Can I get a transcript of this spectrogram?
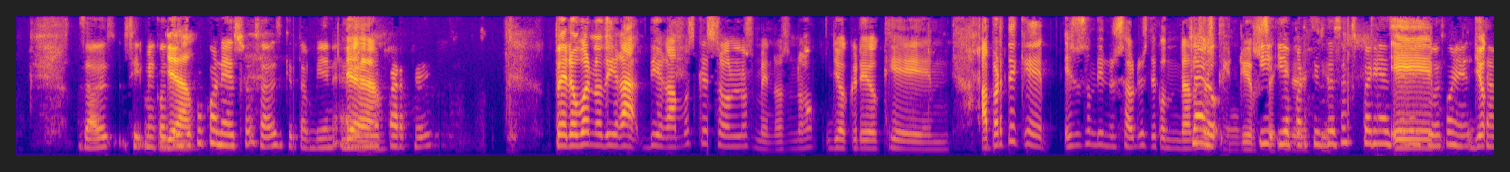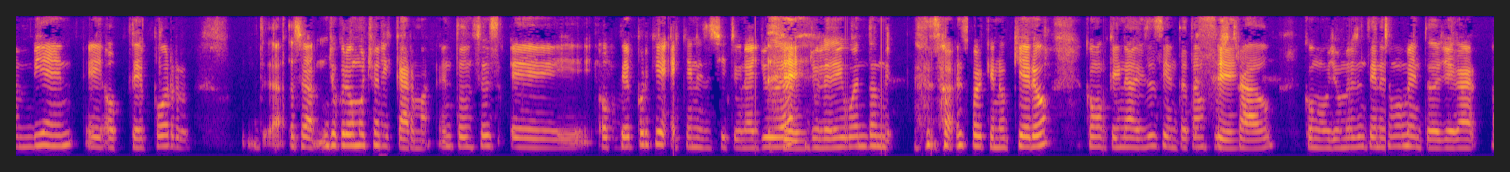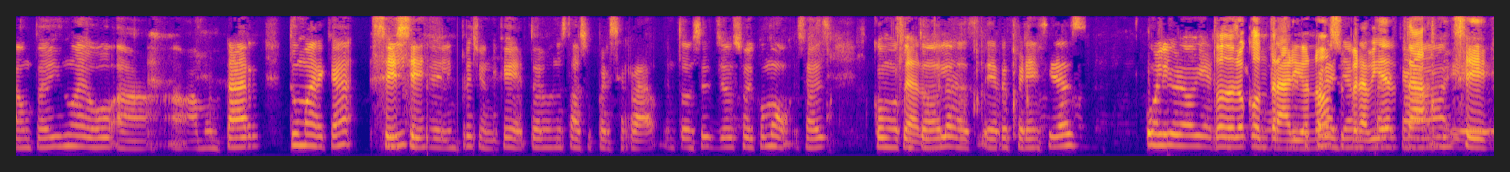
¿Sabes? Sí, me encontré un poco con eso, ¿sabes? Que también hay una parte... Pero bueno, diga, digamos que son los menos, ¿no? Yo creo que, aparte que esos son dinosaurios de condenados a extinguirse. Y, a partir de esa experiencia que tuve eh, con él, yo... también eh, opté por o sea, yo creo mucho en el karma, entonces eh, opté porque es que necesite una ayuda, yo le digo en dónde, ¿sabes? Porque no quiero como que nadie se sienta tan frustrado como yo me sentí en ese momento de llegar a un país nuevo, a, a montar tu marca sí, y que te dé la impresión de que todo el mundo estaba súper cerrado. Entonces yo soy como, ¿sabes? Como con todas las eh, referencias, un libro abierto. Todo lo contrario, ¿no? Súper abierta. sí. Eh,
